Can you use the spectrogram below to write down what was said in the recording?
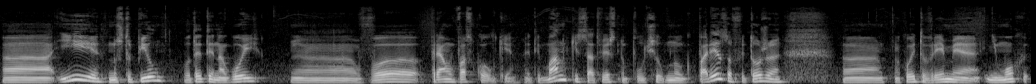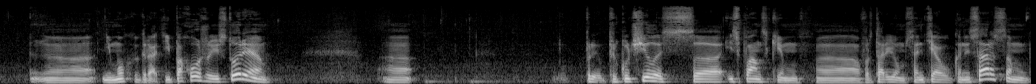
э, и наступил вот этой ногой э, в, прямо в осколки этой банки, соответственно, получил много порезов и тоже э, какое-то время не мог, э, не мог играть. И похожая история э, приключилась с испанским э, вратарем Сантьяго Канисаресом,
